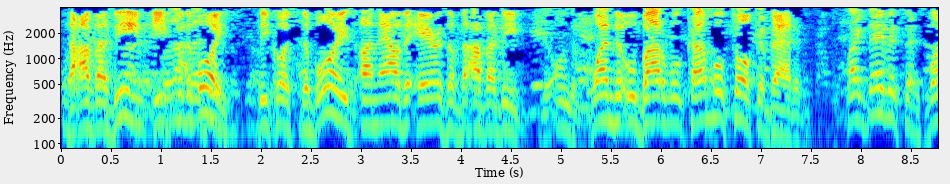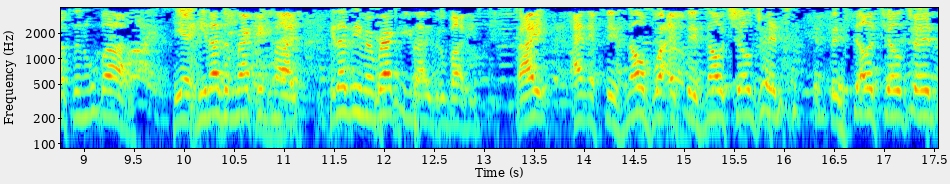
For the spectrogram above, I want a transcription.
The avadim eat for the boys because the boys are now the heirs of the avadim. When the ubar will come, we'll talk about him. Like David says, what's an ubar? He, he doesn't recognize. He doesn't even recognize ubari, right? And if there's no if there's no children, if there's no children,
